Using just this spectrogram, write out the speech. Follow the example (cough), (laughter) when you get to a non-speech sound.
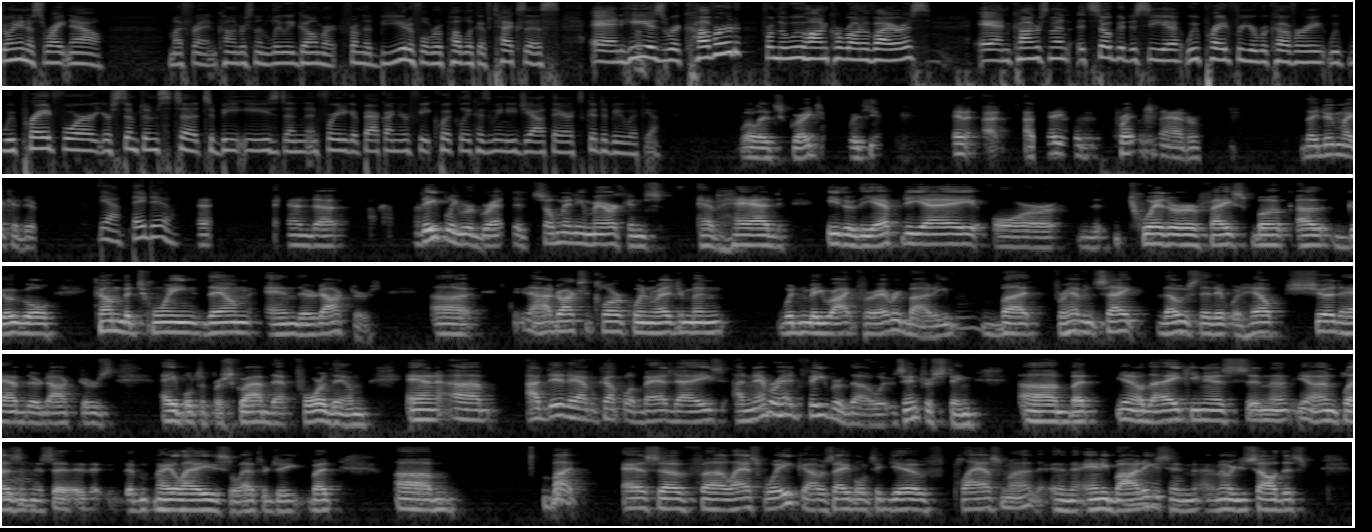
Joining us right now, my friend, Congressman Louie Gohmert from the beautiful Republic of Texas. And he is recovered from the Wuhan coronavirus. And Congressman, it's so good to see you. We prayed for your recovery. We, we prayed for your symptoms to, to be eased and, and for you to get back on your feet quickly because we need you out there. It's good to be with you. Well, it's great to be with you. And I, I tell you, prayers matter. They do make a difference. Yeah, they do. And, uh, I deeply regret that so many Americans have had either the FDA or the Twitter, Facebook, uh, Google come between them and their doctors. Uh, the hydroxychloroquine regimen wouldn't be right for everybody, mm-hmm. but for heaven's sake, those that it would help should have their doctors able to prescribe that for them. And uh, I did have a couple of bad days. I never had fever though. It was interesting. Uh, but you know the achiness and the you know unpleasantness, yeah. uh, the, the malaise, lethargy. But um, but as of uh, last week, I was able to give plasma and the antibodies, and I know you saw this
